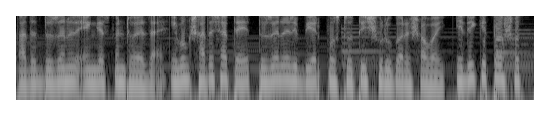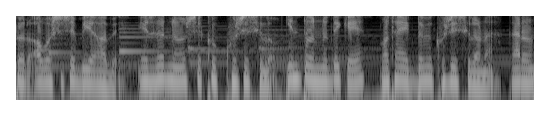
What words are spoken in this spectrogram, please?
তাদের দুজনের এঙ্গেজমেন্ট হয়ে যায় এবং সাথে সাথে দুজনের বিয়ের প্রস্তুতি শুরু করে সবাই। এদিকে তো সত্যর অবশেষে বিয়ে হবে। এর জন্য সে খুব খুশি ছিল। কিন্তু অন্যদিকে কথা একদমই খুশি ছিল না, কারণ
